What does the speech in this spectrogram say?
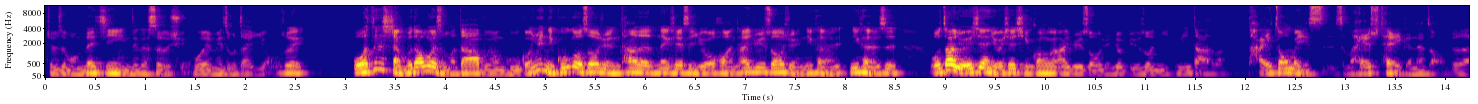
就是我们在经营这个社群，我也没怎么在用，所以我真的想不到为什么大家不用 Google，因为你 Google 搜寻它的那些是优化，IG 搜寻你可能你可能是我知道有一些有一些情况会用 IG 搜寻，就比如说你你打什么。台中美食什么 hashtag 那种，对不对？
